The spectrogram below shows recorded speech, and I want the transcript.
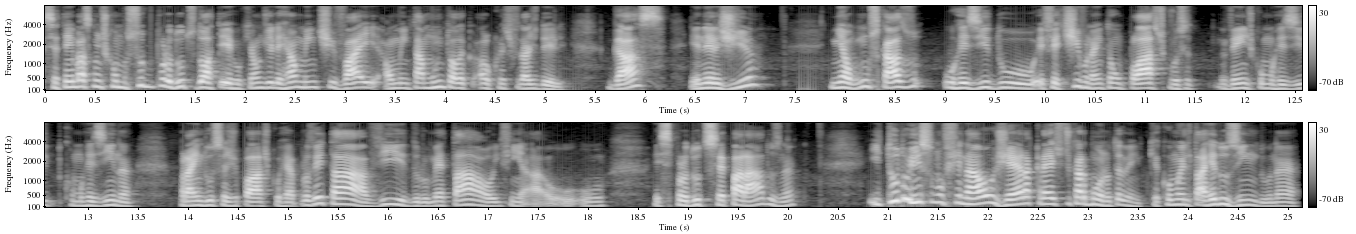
você tem basicamente como subprodutos do aterro, que é onde ele realmente vai aumentar muito a lucratividade dele. Gás, energia, em alguns casos o resíduo efetivo, né? Então o plástico você vende como, resíduo, como resina para a indústria de plástico reaproveitar, vidro, metal, enfim, a, o, o, esses produtos separados, né? E tudo isso no final gera crédito de carbono também, porque como ele está reduzindo né,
